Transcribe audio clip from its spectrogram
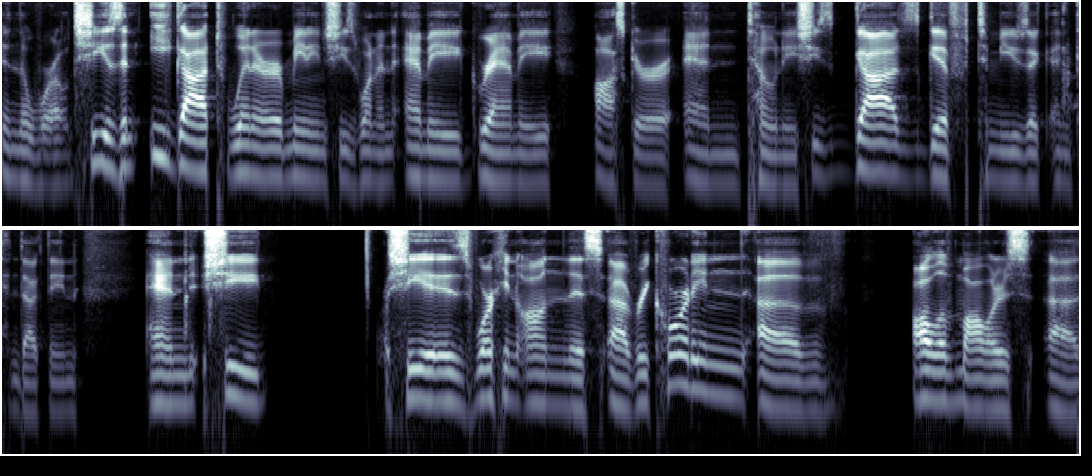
in the world. She is an EGOT winner, meaning she's won an Emmy, Grammy, Oscar, and Tony. She's God's gift to music and conducting, and she she is working on this uh, recording of all of Mahler's uh,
